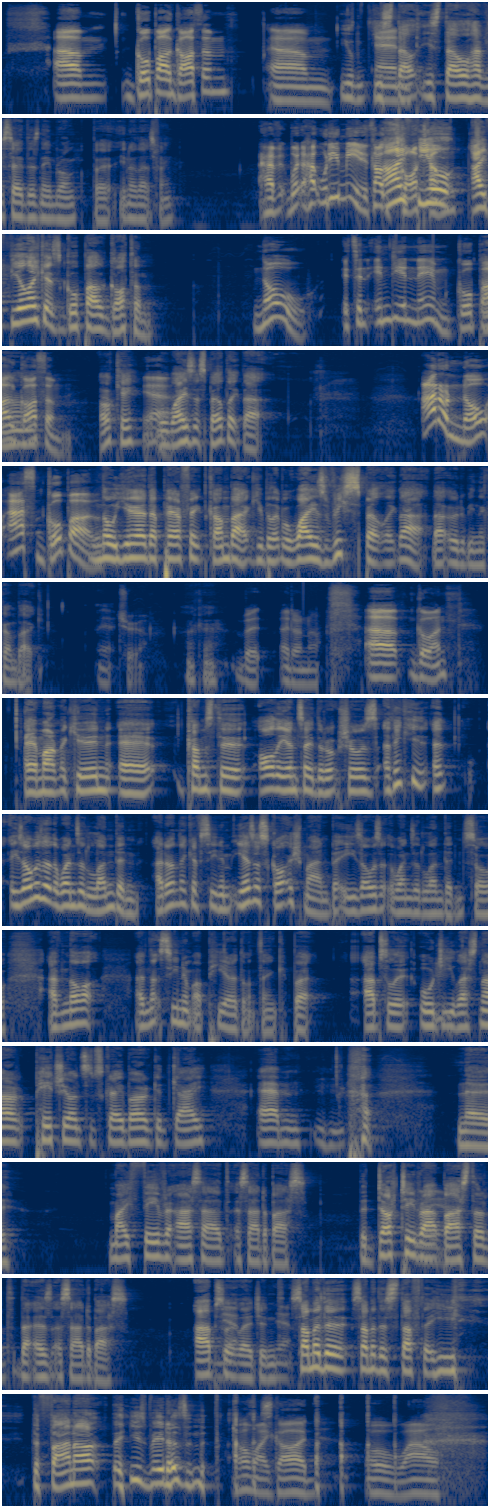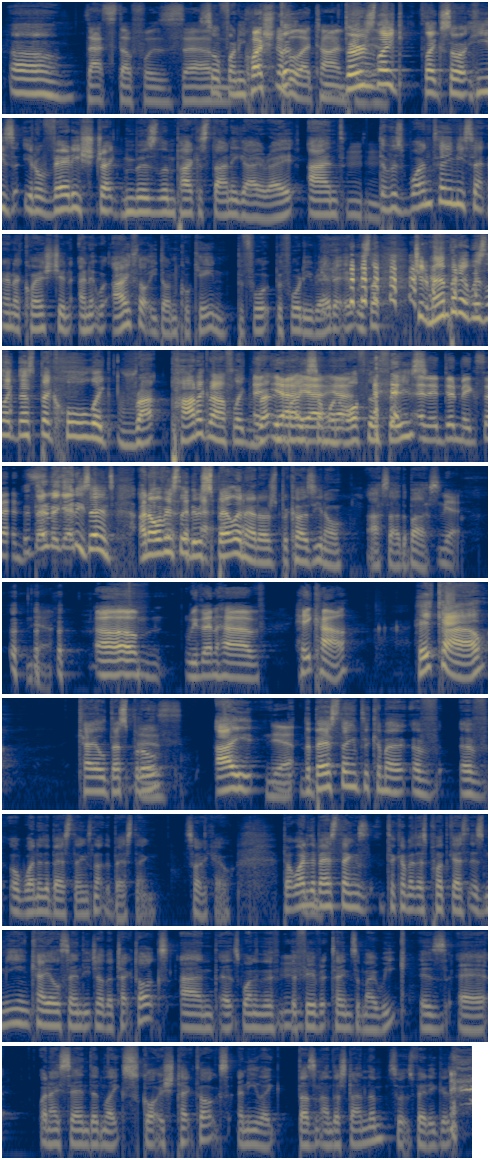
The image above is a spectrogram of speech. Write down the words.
Um, Gopal Gotham. Um, You you And- still you still have said his name wrong, but you know that's fine. have what? How, what do you mean? It's not I Gotham. feel I feel like it's Gopal Gotham. No, it's an Indian name, Gopal Oh. Gotham. Okay, Yeah. well, why is it spelled like that? I don't know. Ask Gopal. No, you had a perfect comeback. You'd be like, well, why is Reese spelt like that? That would have been the comeback. Yeah, true. Okay. But I don't know. Uh, go on. Uh, Mark McEwen uh, comes to all the Inside the Rope shows. I think he uh, he's always at the ones in London. I don't think I've seen him. He is a Scottish man, but he's always at the ones in London. So I've not I've not seen him up here. I don't think, but absolute OG listener, Patreon subscriber, good guy. Um, now, my favorite Assad, Assad Abbas, the dirty rat yeah. bastard that is Assad Abbas, absolute Yeah, legend. yeah. Some of the some of the stuff that he, the fan art that he's made us in the past. Oh my god. Oh wow. Um, That stuff was um, so funny. questionable Th- at times. There's yeah. like like so he's you know very strict Muslim Pakistani guy, right? And Mm-hmm. there was one time he sent in a question, and it I thought he'd done cocaine before before he read it. It was like, do you remember? It was like this big whole like ra- paragraph like written yeah, by yeah, someone off their face. and it didn't make sense. it didn't make any sense. And obviously there was spelling errors because you know Assad the bus. Yeah. Yeah. um we then have Hey Cal. Hey Kyle, Kyle Disbro. is- I Yeah. The best thing to come out of of or one of the best things, not the best thing. Sorry, Kyle. But one of the Mm-hmm. best things to come out of this podcast is me and Kyle send each other TikToks, and it's one of the, Mm. the favorite times of my week is uh, when I send him like Scottish TikToks and he like doesn't understand them, so it's very good.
